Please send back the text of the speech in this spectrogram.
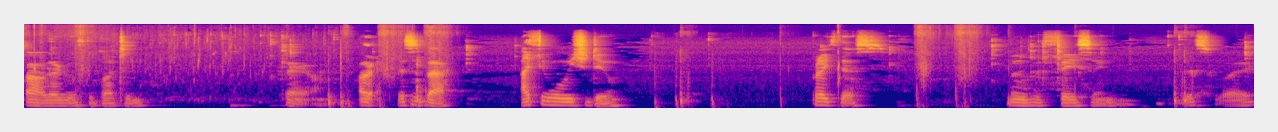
Oh, there goes the button. Carry on. Okay, this is back. I think what we should do. Break this. Move it facing this way.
